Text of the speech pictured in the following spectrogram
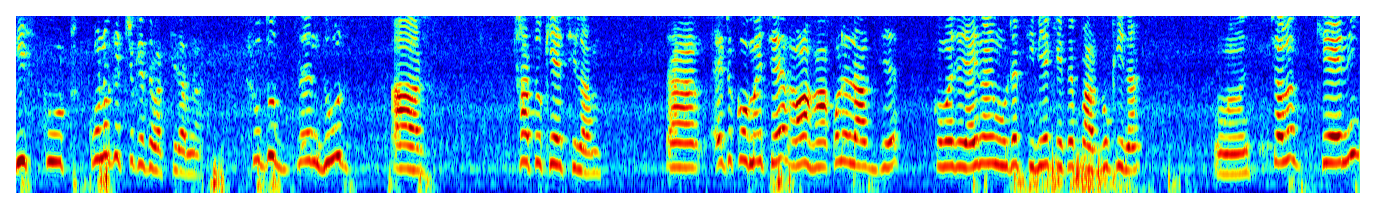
বিস্কুট, কোনো কিচ্ছু খেতে পারছিলাম না, শুধু প্লেন দুধ আর ছাতু খেয়েছিলাম। একটু কমেছে, আমার হাঁ করে লাগছে, কমেছে যাই না আমি মুখটা চিবিয়ে খেতে পারব কি না চলো, খেয়ে নিই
